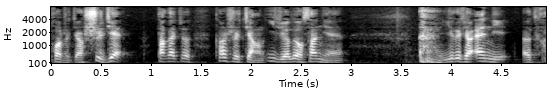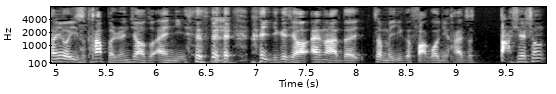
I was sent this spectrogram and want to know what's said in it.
或者叫事件，大概就他是讲一九六三年，一个叫安妮，呃很有意思，她本人叫做安妮，一个叫安娜的这么一个法国女孩子，大学生，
